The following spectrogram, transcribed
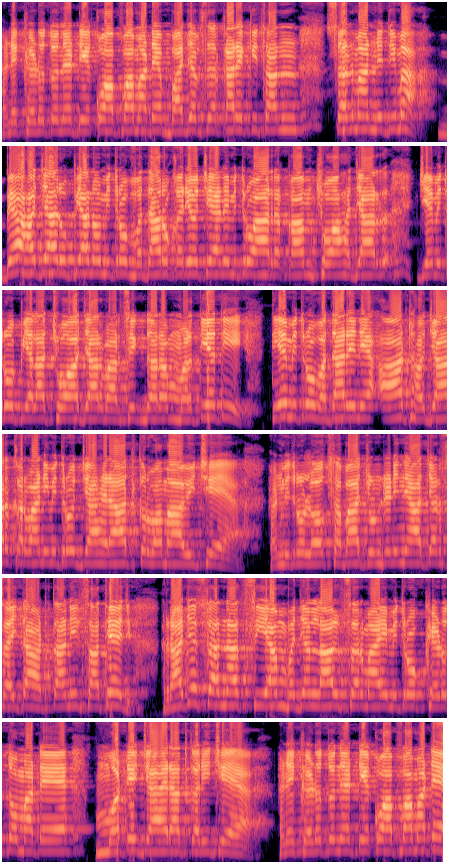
અને ખેડૂતોને ટેકો આપવા માટે ભાજપ સરકારે કિસાન સન્માન નિધિમાં બે હજાર રૂપિયાનો મિત્રો વધારો કર્યો છે. અને મિત્રો આ રકમ છ હજાર જે મિત્રો પહેલા છ હજાર વાર્ષિક દર મળતી હતી તે મિત્રો વધારીને આઠ કરવાની મિત્રો જાહેરાત કરવામાં આવી છે. અને મિત્રો લોકસભા ચૂંટણીની આચારસંહિતા હટતાની સાથે જ રાજસ્થાનના સીએમ ભજનલાલ શર્માએ મિત્રો ખેડૂતો માટે મોટી જાહેરાત કરી છે. અને ખેડૂતોને ટેકો આપવા માટે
